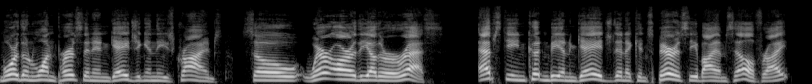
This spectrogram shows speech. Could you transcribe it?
more than one person engaging in these crimes. So, where are the other arrests? Epstein couldn't be engaged in a conspiracy by himself, right?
